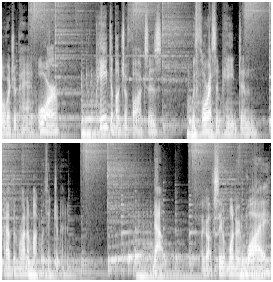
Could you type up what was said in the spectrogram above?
over Japan or paint a bunch of foxes with fluorescent paint and have them run amok within Japan. Now, you're obviously wondering why,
